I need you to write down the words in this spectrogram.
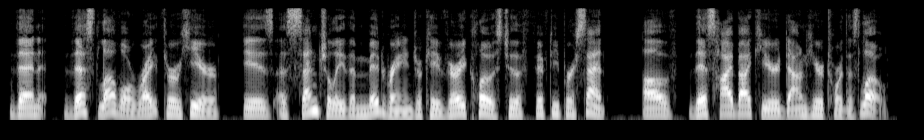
then this level right through here is essentially the mid range, okay, very close to the 50% of this high back here down here toward this low.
